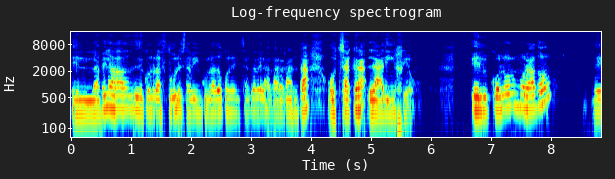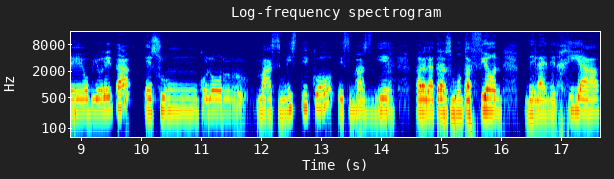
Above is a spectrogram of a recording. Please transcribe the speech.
la vela de color azul está vinculado con el chakra de la garganta o chakra laríngeo. El color morado o violeta es un color más místico, es más bien para la transmutación de la energía,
